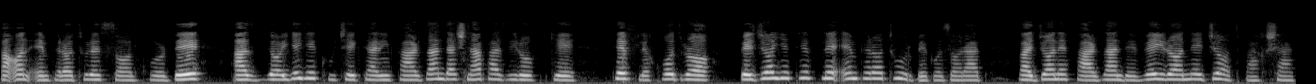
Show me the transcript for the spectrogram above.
و آن امپراتور سال خورده از دایه کوچکترین فرزندش نپذیرفت که طفل خود را به جای طفل امپراتور بگذارد و جان فرزند وی را نجات بخشد.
